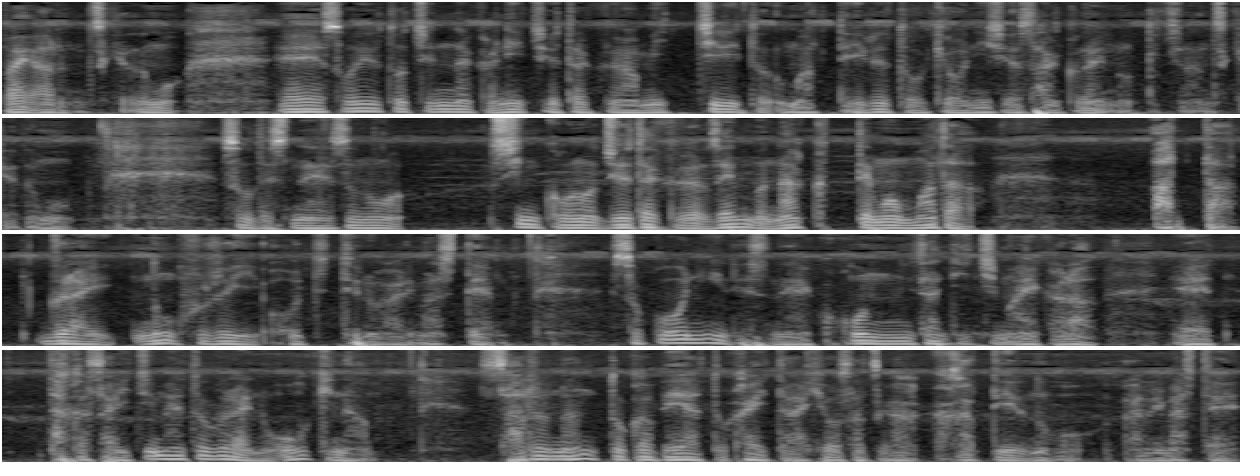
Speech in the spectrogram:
ぱいあるんですけれども、えそういう土地の中に住宅がみっちりと埋まっている東京23区内の土地なんですけれどもそうですね。その新興の住宅が全部なくてもまだあったぐらいの古いお家っていうのがありましてそこにですねここの23日前から、えー高さ1メートルぐらいの大きな猿なんとか部屋と書いた表札がかかっているのがありまして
